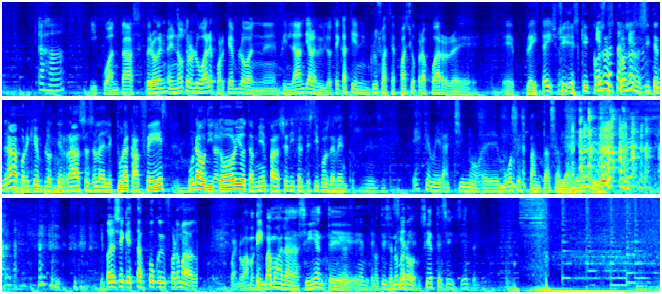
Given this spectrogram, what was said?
Ajá. y cuántas. Pero en, en otros lugares, por ejemplo, en, en Finlandia, las bibliotecas tienen incluso hasta espacio para jugar eh, eh, PlayStation. Sí, es que cosas, también, cosas ¿no? así tendrá, por ejemplo, terrazas, sala de lectura, cafés, un auditorio también para hacer diferentes tipos de eventos. Es que mira, chino, eh, vos espantas a la gente. Y parece que estás poco informado. Bueno, vamos, y vamos a la siguiente, La siguiente. noticia, número 7, sí, 7.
